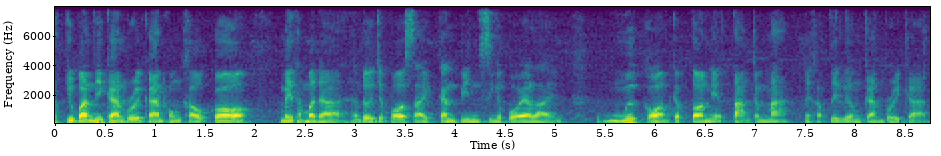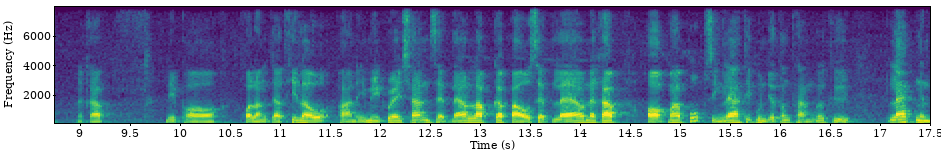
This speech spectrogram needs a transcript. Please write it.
ปัจจุบันนี้การบริการของเขาก็ไม่ธรรมดา โดยเฉพาะสายการบินสิงคโปร์แอร์ไลน์เมื่อก่อนกับตอนนี้ต่างกันมากนะครับในเรื่องของการบริการนะครับ นี่พอพอหลังจากที่เราผ่าน immigration เสร็จแล้วรับกระเป๋าเสร็จแล้วนะครับ ออกมาปุ๊บสิ่งแรกที่คุณจะต้องทำก็คือแลกเงิน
